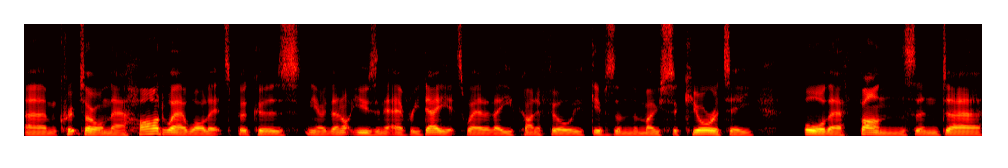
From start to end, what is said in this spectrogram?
um, crypto on their hardware wallets because you know they're not using it every day. It's where they kind of feel it gives them the most security for their funds. And, uh,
